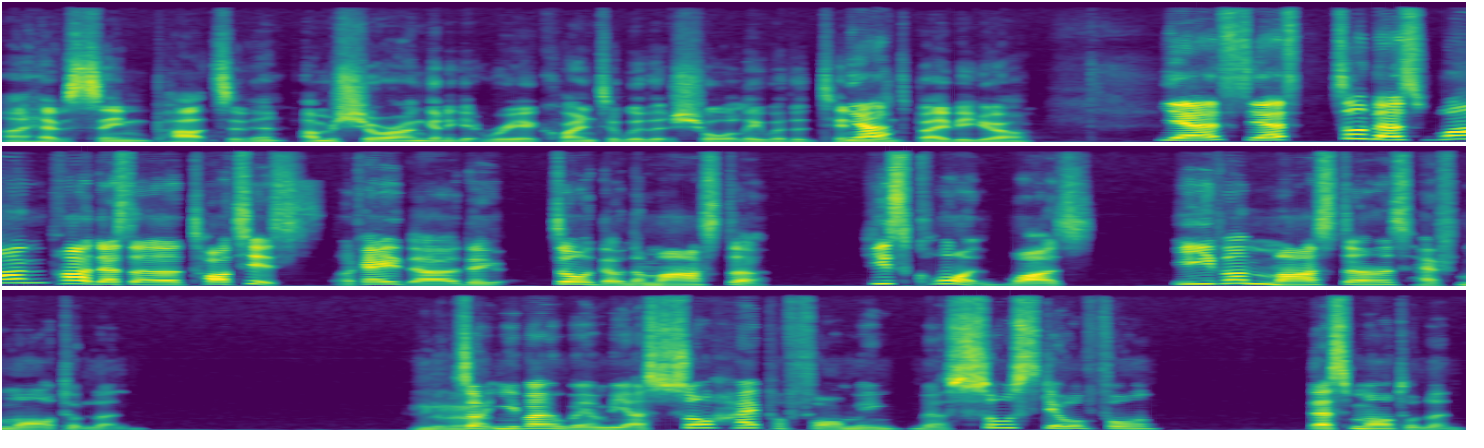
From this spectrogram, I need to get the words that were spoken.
I have seen parts of it. I'm sure I'm going to get reacquainted with it shortly with a 10 Yeah. month baby girl. Yes, yes. So there's one part, there's a tortoise, okay? Uh, the, so the, the master, his quote was, even masters have more to learn. So even when we are so high performing, we are so skillful, there's more to learn.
